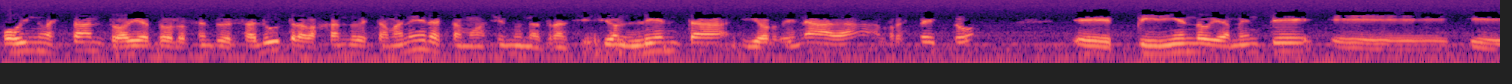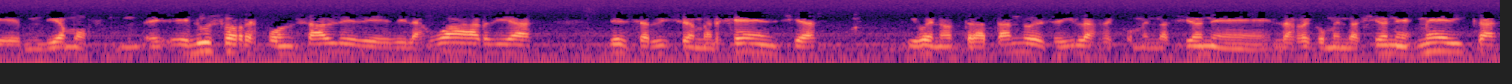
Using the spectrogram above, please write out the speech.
Hoy no están todavía todos los centros de salud trabajando de esta manera, estamos haciendo una transición lenta y ordenada al respecto, eh, pidiendo obviamente eh, que, digamos, el uso responsable de, de las guardias, del servicio de emergencias, y bueno, tratando de seguir las recomendaciones, las recomendaciones médicas,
